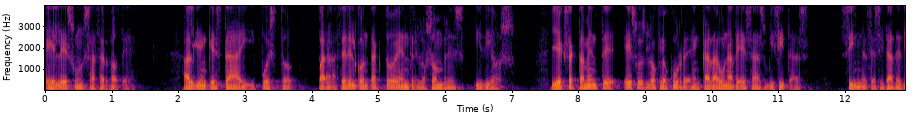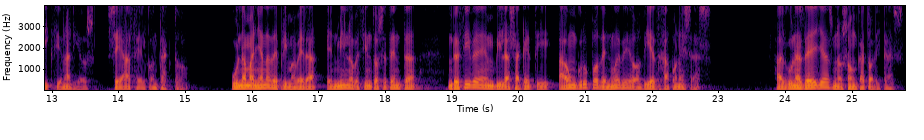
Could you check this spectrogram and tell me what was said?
él es un sacerdote, alguien que está ahí puesto para hacer el contacto entre los hombres y Dios. Y exactamente eso es lo que ocurre en cada una de esas visitas. Sin necesidad de diccionarios, se hace el contacto. Una mañana de primavera, en 1970, recibe en Vilasaketi a un grupo de nueve o diez japonesas. Algunas de ellas no son católicas.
